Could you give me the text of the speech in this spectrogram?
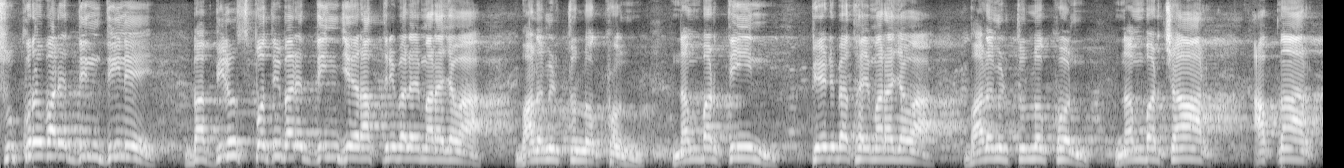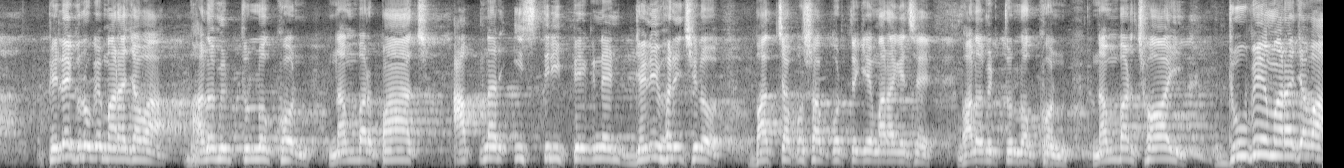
শুক্রবারের দিন দিনে বা বৃহস্পতিবারের দিন যে রাত্রিবেলায় মারা যাওয়া, ভালো মৃত্যুর লক্ষণ। নাম্বার তিন, পেট ব্যথায় মারা যাওয়া, ভালো মৃত্যুর লক্ষণ। নাম্বার চার, আপনার পেলেক রোগে মারা যাওয়া, ভালো মৃত্যুর লক্ষণ। নাম্বার পাঁচ, আপনার স্ত্রী প্রেগনেন্ট ডেলিভারি ছিল, বাচ্চা প্রসব করতে গিয়ে মারা গেছে, ভালো মৃত্যুর লক্ষণ। নাম্বার ছয়, ডুবে মারা যাওয়া,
